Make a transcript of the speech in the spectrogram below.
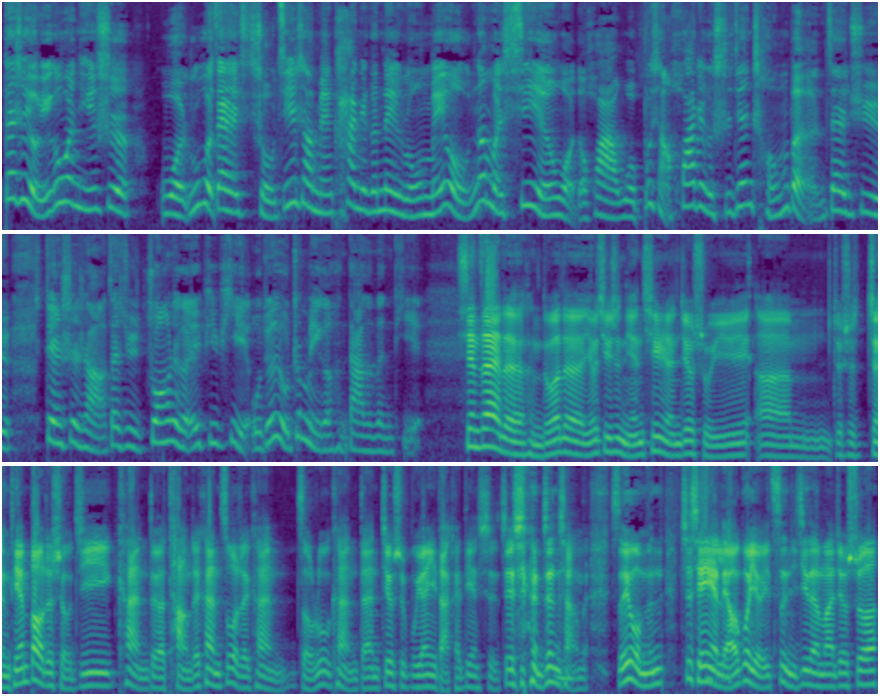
但是有一个问题是我如果在手机上面看这个内容没有那么吸引我的话，我不想花这个时间成本再去电视上再去装这个 A P P，我觉得有这么一个很大的问题。现在的很多的，尤其是年轻人，就属于嗯，就是整天抱着手机看，对吧？躺着看、坐着看、走路看，但就是不愿意打开电视，这是很正常的。所以我们之前也聊过，有一次你记得吗？就说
